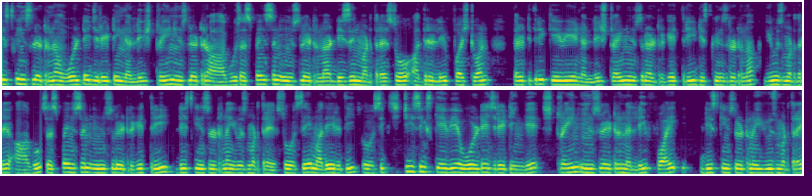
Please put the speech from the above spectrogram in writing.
ಡಿಸ್ಕ್ ಇನ್ಸುಲೇಟರ್ನ ವೋಲ್ಟೇಜ್ ರೇಟಿಂಗ್ನಲ್ಲಿ ಸ್ಟ್ರೈನ್ ಇನ್ಸುಲೇಟರ್ ಹಾಗೂ ಸಸ್ಪೆನ್ಷನ್ ಇನ್ಸುಲೇಟರ್ನ ಡಿಸೈನ್ ಮಾಡ್ತಾರೆ. ಸೊ ಅದರಲ್ಲಿ first one thirty three KVA ನಲ್ಲಿ ಸ್ಟ್ರೈನ್ ಇನ್ಸುಲೇಟರ್ಗೆ ತ್ರೀ ಡಿಸ್ಕ್ ಇನ್ಸುಲೇಟರ್ನ ಯೂಸ್ ಮಾಡಿದ್ರೆ ಹಾಗೂ ಸಸ್ಪೆನ್ಷನ್ ಇನ್ಸುಲೇಟರ್ಗೆ ತ್ರೀ ಡಿಸ್ಕ್ ಇನ್ಸುಲೇಟರ್ನ ಯೂಸ್ ಮಾಡ್ತಾರೆ ಸೊ ಸೇಮ್ ಅದೇ ರೀತಿ ಸಿಕ್ಸ್ಟಿ ಸಿಕ್ಸ್ ಕೆವಿಎ ವೋಲ್ಟೇಜ್ ರೇಟಿಂಗ್ಗೆ ಸ್ಟ್ರೈನ್ ಇನ್ಸುಲೇಟರ್ನಲ್ಲಿ ಫೈವ್ ಡಿಸ್ಕ್ ಇನ್ಸುಲೇಟರ್ನ ಯೂಸ್ ಮಾಡ್ತಾರೆ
